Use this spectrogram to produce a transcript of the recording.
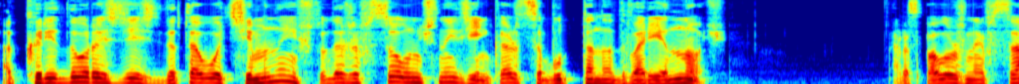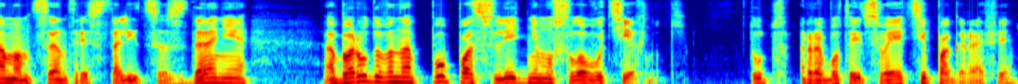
а коридоры здесь до того темны, что даже в солнечный день кажется, будто на дворе ночь. Расположенное в самом центре столицы здание оборудовано по последнему слову техники. Тут работает своя типография,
